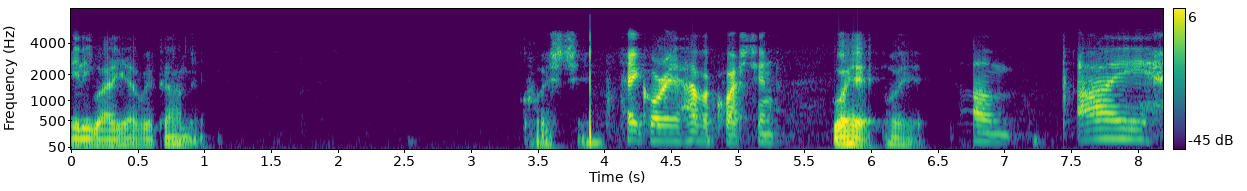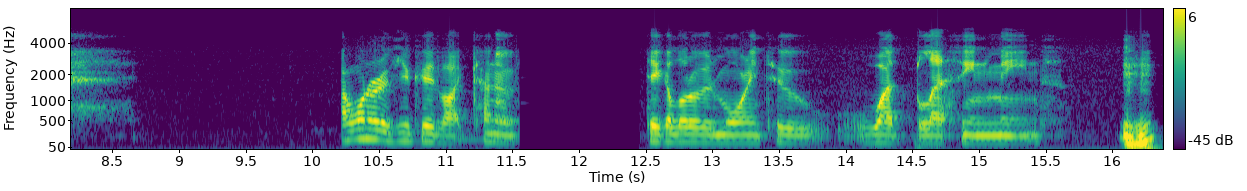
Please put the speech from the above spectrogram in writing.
Anybody have a comment? Question. Hey Corey, I have a question. Go ahead. Go ahead. Um, I I wonder if you could like kind of dig a little bit more into what blessing means. Mm-hmm.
